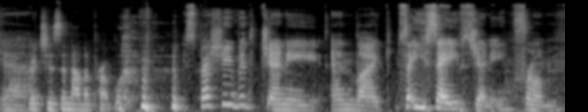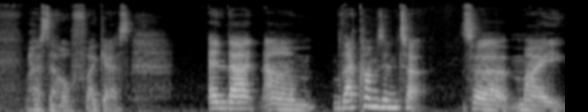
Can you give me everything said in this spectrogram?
yeah. which is another problem. especially with Jenny and like so he saves Jenny from herself, I guess. And that um that comes into to my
